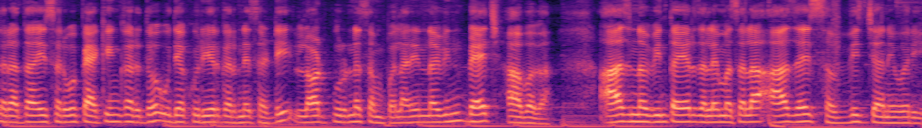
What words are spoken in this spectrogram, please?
तर आता हे सर्व पॅकिंग करतो उद्या कुरिअर करण्यासाठी. लॉट पूर्ण संपल आणि नवीन बॅच हा बघा. आज नवीन तयार झालाय मसाला. आज आहे सव्वीस जानेवारी.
